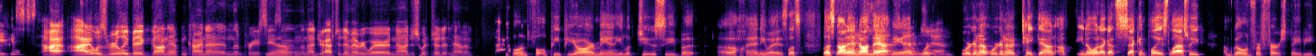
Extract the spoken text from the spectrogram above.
He's, I I was really big on him kind of in the preseason, and I drafted him everywhere, and now I just wish I didn't have him. well, in full PPR, man, he looked juicy, but oh, anyways, let's let's not end on that, man. We're we're gonna we're gonna take down. Um, you know what? I got second place last week. I'm going for first, baby.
